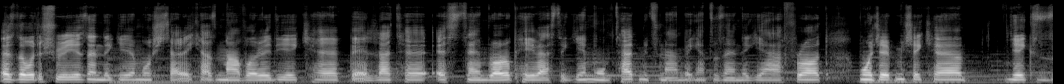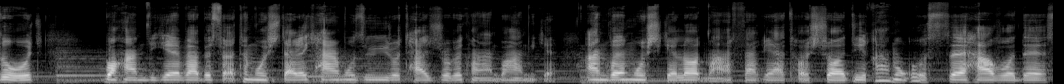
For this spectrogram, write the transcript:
ازدواج شروع زندگی مشترک از مواردیه که به علت استمرار و پیوستگی ممتد می‌تونن بگن تو زندگی افراد. موجب میشه که یک زوج با همدیگه و به صورت مشترک هر موضوعی رو تجربه کنن با همدیگه انواع مشکلات موفقیت ها شادی غم و قصه حوادث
